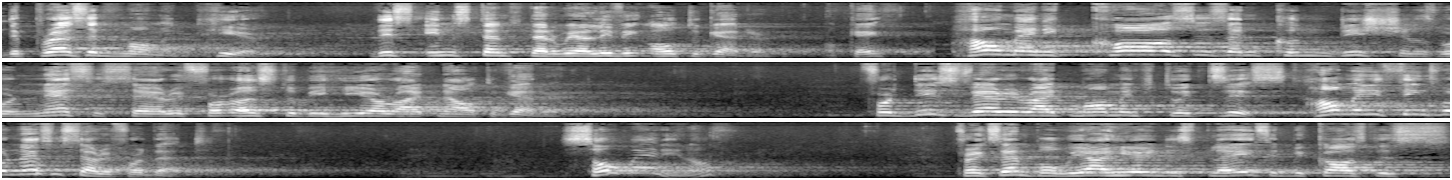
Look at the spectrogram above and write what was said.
the present moment here, this instant that we are living all together, okay? How many causes and conditions were necessary for us to be here right now together? for this very right moment to exist. How many things were necessary for that? So many, no? For example, we are here in this place because this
